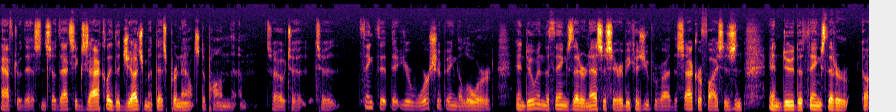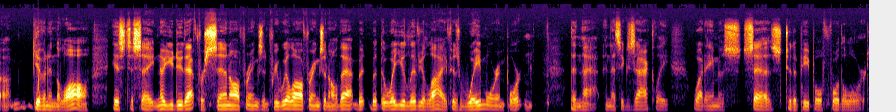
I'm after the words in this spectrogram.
after this. And so that's exactly the judgment that's pronounced upon them. So to, to think that, that you're worshiping the Lord and doing the things that are necessary because you provide the sacrifices and, and do the things that are uh, given in the law is to say, no, you do that for sin offerings and free will offerings and all that, but, but the way you live your life is way more important than that. And that's exactly what Amos says to the people for the Lord.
